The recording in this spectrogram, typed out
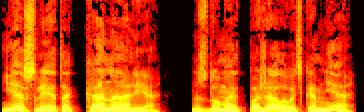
если эта каналья вздумает пожаловать ко мне,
